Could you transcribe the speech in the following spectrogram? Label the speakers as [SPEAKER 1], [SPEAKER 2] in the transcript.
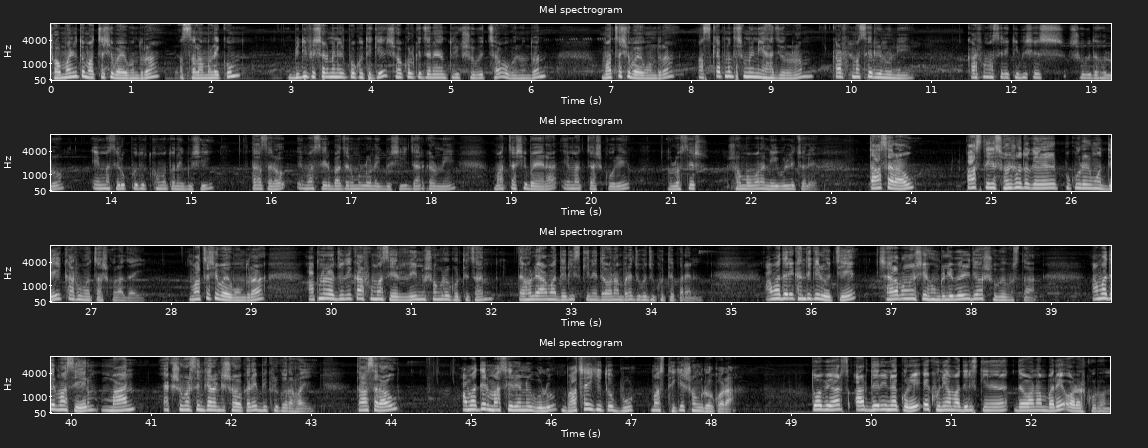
[SPEAKER 1] সম্মানিত মাছ চাষি ভাই বন্ধুরা, আসসালামু আলাইকুম। বিডি ফিশারম্যানের পক্ষ থেকে সকলকে জানাই আন্তরিক শুভেচ্ছা ও অভিনন্দন। মাছ চাষি ভাই বন্ধুরা, আজকে আপনাদের সামনে নিয়ে হাজির হলাম কার্ফ মাছের রেণু নিয়ে। কার্ফ মাছের একটি বিশেষ সুবিধা হলো, এই মাছের রোগ প্রতিরোধ ক্ষমতা অনেক বেশি, তাছাড়াও এ মাছের বাজার মূল্য অনেক বেশি, যার কারণে মাছ চাষি ভাইয়েরা এ মাছ চাষ করে লসের সম্ভাবনা নেই বললে চলে। তাছাড়াও পাঁচ থেকে ছয় শতকের পুকুরের মধ্যেই কার্ফু মাছ চাষ করা যায়। মাছ চাষি ভাই বন্ধুরা আপনারা যদি কার্ফু মাছের রেণু সংগ্রহ করতে চান, তাহলে আমাদের স্ক্রিনে দেওয়া নাম্বারে যোগাযোগ করতে পারেন। আমাদের এখান থেকে রয়েছে সারা বাংলাদেশে হোম ডেলিভারি দেওয়ার সুব্যবস্থা। আমাদের মাছের মান একশো পার্সেন্ট গ্যারান্টি সহকারে বিক্রি করা হয়। তাছাড়াও আমাদের মাছের রেণুগুলো বাছাইকৃত বুট মাছ থেকে সংগ্রহ করা। তবে আর আর দেরি না করে এখনই আমাদের স্ক্রিনে দেওয়া নাম্বারে অর্ডার করুন।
